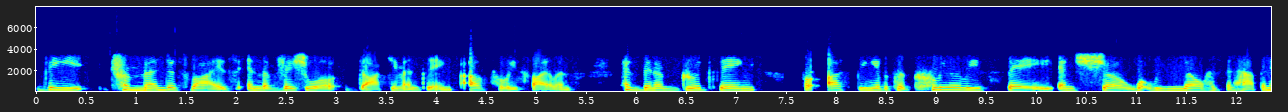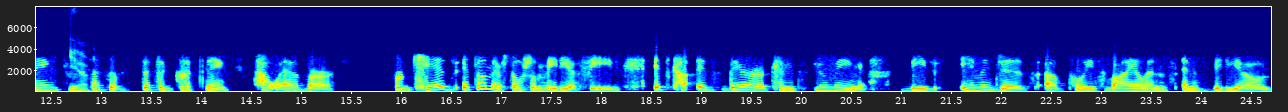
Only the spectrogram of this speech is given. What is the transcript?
the tremendous rise in the visual documenting of police violence has been a good thing for us being able to clearly say and show what we know has been happening. Yeah. That's a that's a good thing. However, for kids, it's on their social media feed. It's it's they're consuming these images of police violence and videos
